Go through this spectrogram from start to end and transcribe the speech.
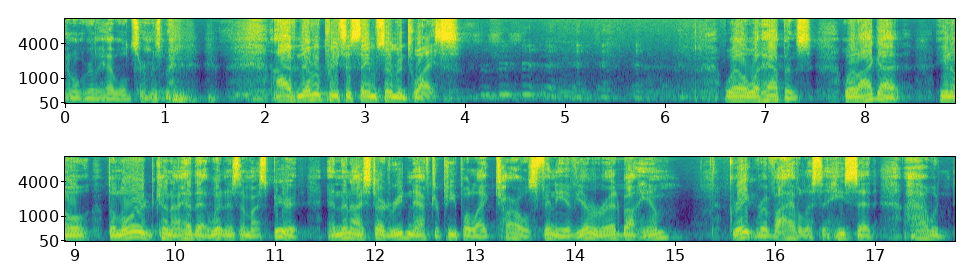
I don't really have old sermons, but I've never preached the same sermon twice. well, what happens? Well, I got, you know, the Lord kind of had that witness in my spirit, and then I started reading after people like Charles Finney. Have you ever read about him? Great revivalist, and he said, I would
